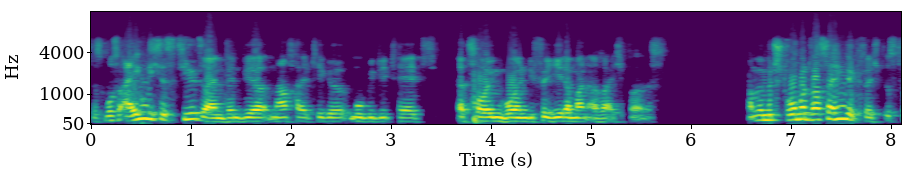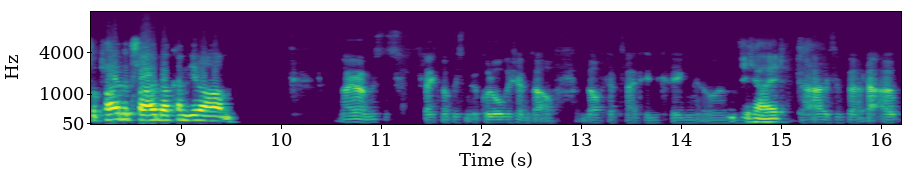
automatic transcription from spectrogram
Das muss eigentlich das Ziel sein, wenn wir nachhaltige Mobilität erzeugen wollen, die für jedermann erreichbar ist. Haben wir mit Strom und Wasser hingekriegt. Ist total bezahlbar, kann jeder haben naja, wir müssen es vielleicht noch ein bisschen ökologischer im, Lauf, im Laufe der Zeit hinkriegen. Mit Sicherheit. Da, sind wir, da,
